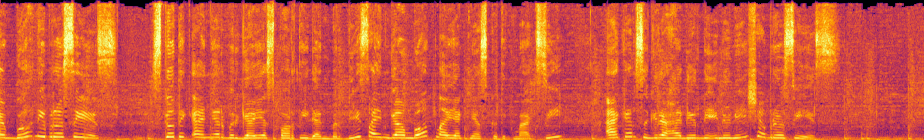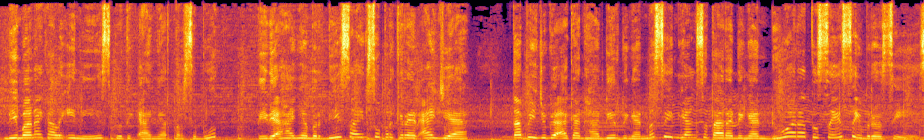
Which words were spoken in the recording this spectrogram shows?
Heboh nih brosis! Skutik anyar bergaya sporty dan berdesain gambot layaknya skutik maxi akan segera hadir di Indonesia brosis. Di mana kali ini skutik anyar tersebut tidak hanya berdesain super keren aja, tapi juga akan hadir dengan mesin yang setara dengan 200 cc brosis.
